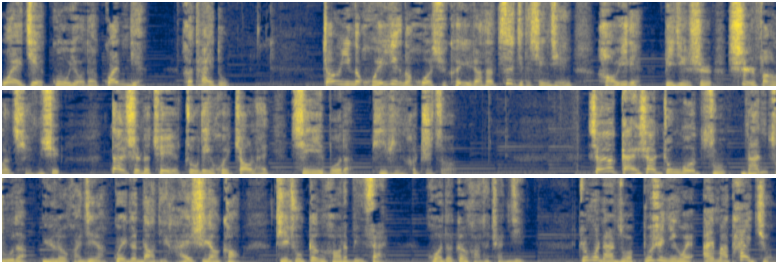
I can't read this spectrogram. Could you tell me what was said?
外界固有的观点和态度。张玉宁的回应呢，或许可以让他自己的心情好一点，毕竟是释放了情绪，但是呢，却也注定会招来新一波的批评和指责。想要改善中国足男足的舆论环境啊，归根到底还是要靠踢出更好的比赛，获得更好的成绩。中国男足不是因为挨骂太久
